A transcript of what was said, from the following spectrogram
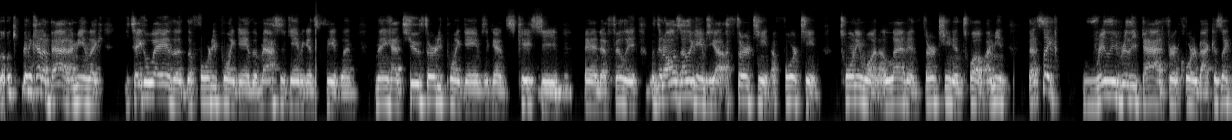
low key been kind of bad. I mean, like you take away the the 40 point game, the massive game against Cleveland, and then he had two 30 point games against KC and uh, Philly. But then all those other games, you got a 13, a 14, 21, 11, 13, and 12. I mean, that's like really, really bad for a quarterback because, like,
